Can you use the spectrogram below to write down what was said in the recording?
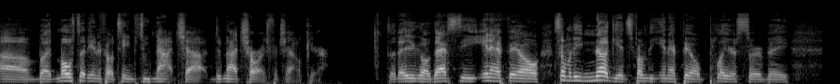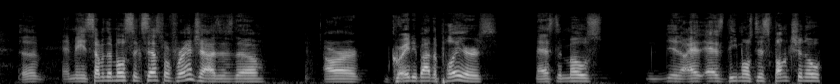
Um, but most of the NFL teams do not child, do not charge for child care. So there you go. That's the NFL. Some of the nuggets from the NFL player survey. Uh, I mean, some of the most successful franchises though are graded by the players as the most, you know, as, as the most dysfunctional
